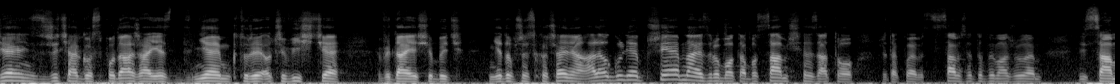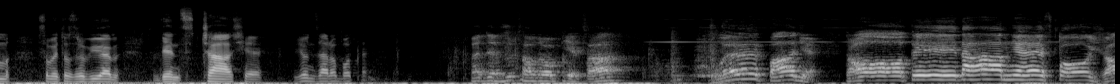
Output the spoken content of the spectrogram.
Dzień z życia gospodarza jest dniem, który oczywiście wydaje się być nie do przeskoczenia, ale ogólnie przyjemna jest robota, bo sam się za to, że tak powiem, sam sobie to wymarzyłem i sam sobie to zrobiłem, więc trzeba się wziąć za robotę. Będę wrzucał do pieca. Łe, panie, to ty na mnie spojrzałeś.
